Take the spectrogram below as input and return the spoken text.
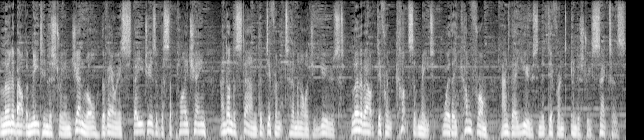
Learn about the meat industry in general, the various stages of the supply chain and understand the different terminology used. Learn about different cuts of meat, where they come from, and their use in the different industry sectors.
